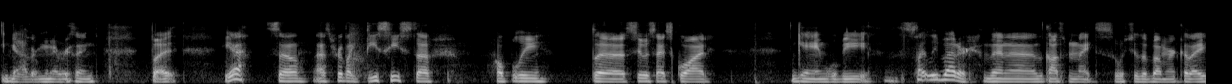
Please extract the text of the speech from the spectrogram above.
gathering and everything. But yeah, so as for like DC stuff, hopefully the Suicide Squad game will be slightly better than uh, the Gotham Knights, which is a bummer because I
